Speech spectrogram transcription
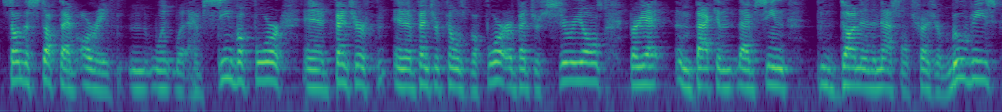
some of the stuff that I've already have seen before in adventure, in adventure films before, adventure serials, but yet back in, I've seen done in the National Treasure movies.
